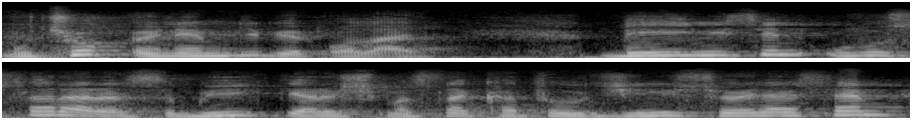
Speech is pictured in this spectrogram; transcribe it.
Bu çok önemli bir olay. Beyinizin uluslararası bıyık yarışmasına katılacağını söylersem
